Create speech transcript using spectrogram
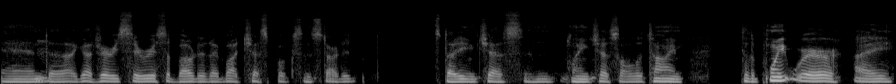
And uh, I got very serious about it. I bought chess books and started studying chess and playing chess all the time to the point where I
